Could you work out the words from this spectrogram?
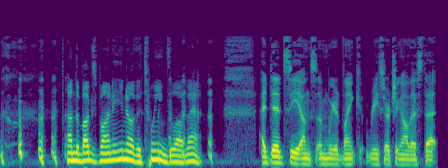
on the Bugs Bunny, you know the tweens love that. I did see on some weird link researching all this that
